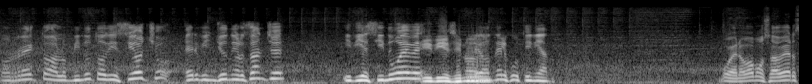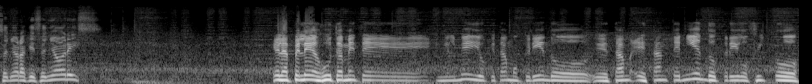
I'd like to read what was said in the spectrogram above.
Correcto, a los minutos 18, Ervin Junior Sánchez y 19, Y 19. Leonel Justiniano. Bueno, vamos a ver, señoras y señores. Es la pelea justamente en el medio que estamos queriendo, están, están teniendo, querido Fito,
